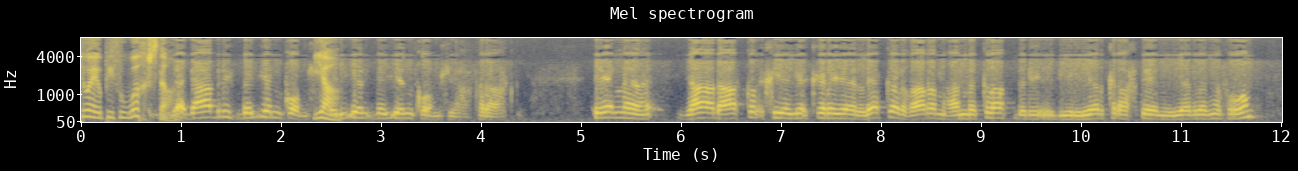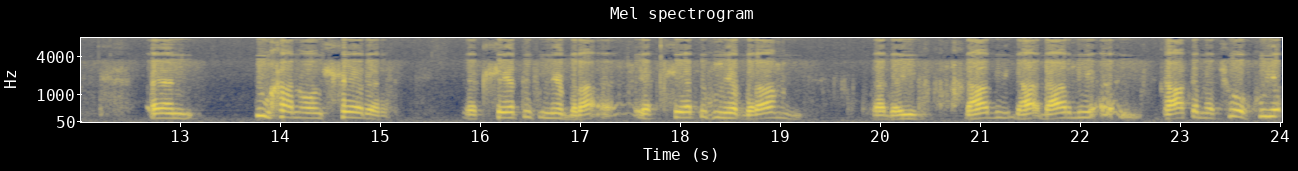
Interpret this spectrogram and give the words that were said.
toe hy op die verhoog staan. Ja, daar by die inkoms, ja. by die een by inkoms ja, vra. En uh, ja, daar gee jy kry jy lekker warm hande klap by die die leerkragte en leerlinge vir hom. En toe gaan ons verder. Ek sê toe meneer Bra ek sê toe meneer Bram dat hy daar die daar daar die datum met so goeie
